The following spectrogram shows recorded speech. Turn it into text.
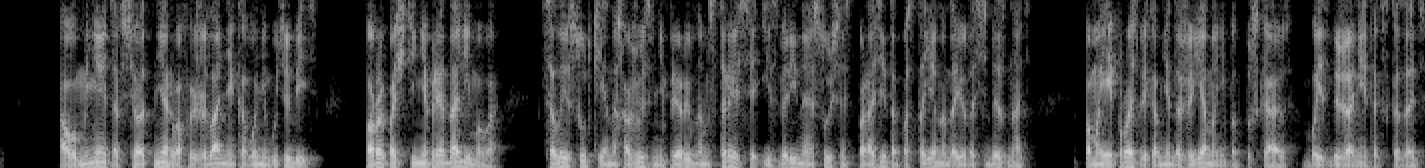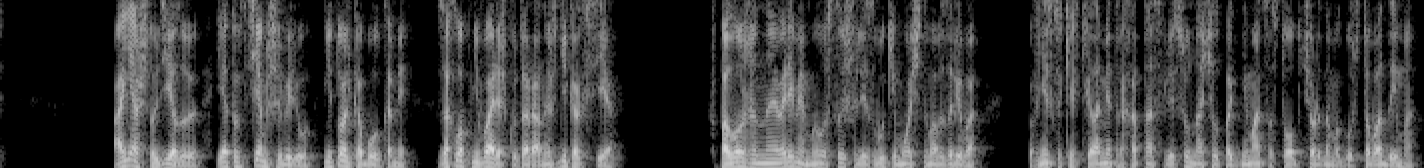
А у меня это все от нервов и желания кого-нибудь убить. Порой почти непреодолимого. Целые сутки я нахожусь в непрерывном стрессе, и звериная сущность паразита постоянно дает о себе знать. По моей просьбе ко мне даже Яну не подпускают, во избежание, так сказать. А я что делаю? Я тут всем шевелю, не только булками. Захлопни варежку, таран, и жди, как все. В положенное время мы услышали звуки мощного взрыва. В нескольких километрах от нас в лесу начал подниматься столб черного густого дыма.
